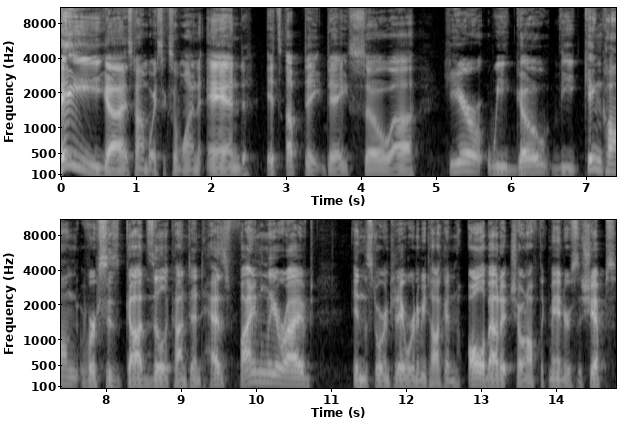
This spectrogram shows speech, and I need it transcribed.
Hey guys, Tommyboy601, and it's update day. So uh here we go. The King Kong versus Godzilla content has finally arrived in the store, and today we're going to be talking all about it, showing off the commanders, the ships,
